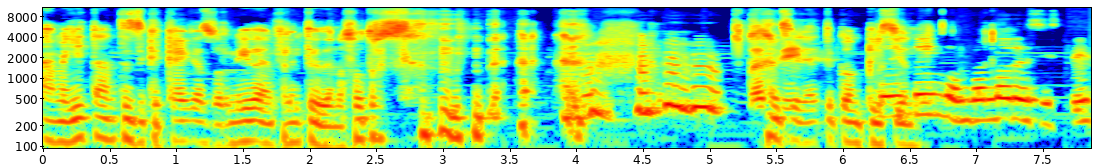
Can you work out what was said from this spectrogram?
Amiguita, antes de que caigas dormida enfrente de nosotros, ¿cuál sería tu conclusión? Estoy intentando resistir.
